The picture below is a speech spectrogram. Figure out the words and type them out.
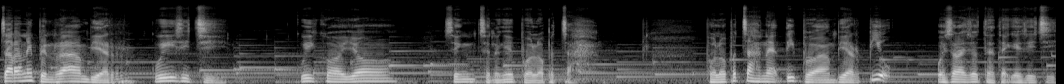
nih ben ra ambiar kuwi siji. Kuwi kaya sing jenenge bola pecah. Bola pecah nek tiba ambiar piuk wis ra iso dadekke siji.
